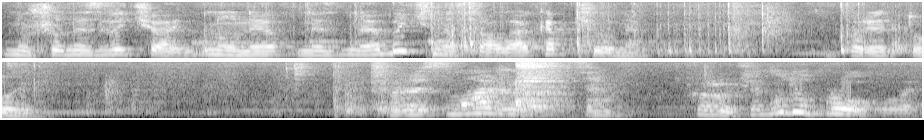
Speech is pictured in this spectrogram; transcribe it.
ну що незвичайно, ну не, не, не обичне сало, а копчене перед тою. Пересмажується. Коротше, буду пробувати.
